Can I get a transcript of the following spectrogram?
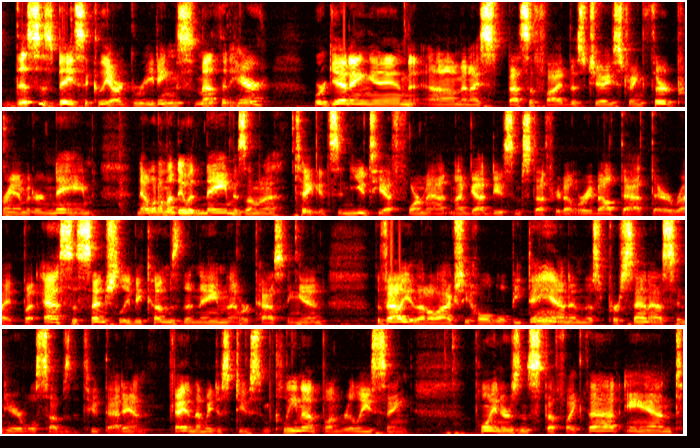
this is basically our greetings method here we're getting in, um, and I specified this JString third parameter name. Now what I'm gonna do with name is I'm gonna take, it's in UTF format and I've got to do some stuff here, don't worry about that there, right? But S essentially becomes the name that we're passing in. The value that I'll actually hold will be Dan and this percent %S in here will substitute that in, okay? And then we just do some cleanup on releasing pointers and stuff like that. And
